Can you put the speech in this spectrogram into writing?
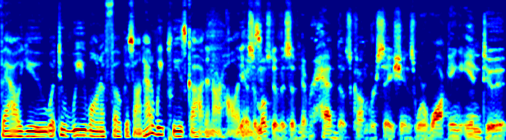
value what do we want to focus on how do we please god in our holidays? yeah, so most of us have never had those conversations. We're walking into it,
